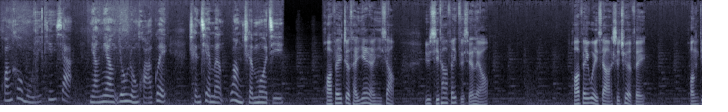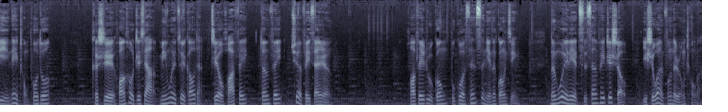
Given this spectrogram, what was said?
皇后母仪天下，娘娘雍容华贵，臣妾们望尘莫及。华妃这才嫣然一笑，与其他妃子闲聊。华妃位下是雀妃，皇帝内宠颇多，可是皇后之下名位最高的只有华妃、端妃、雀妃三人。华妃入宫不过三四年的光景，能位列此三妃之首，已是万峰的荣宠了。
